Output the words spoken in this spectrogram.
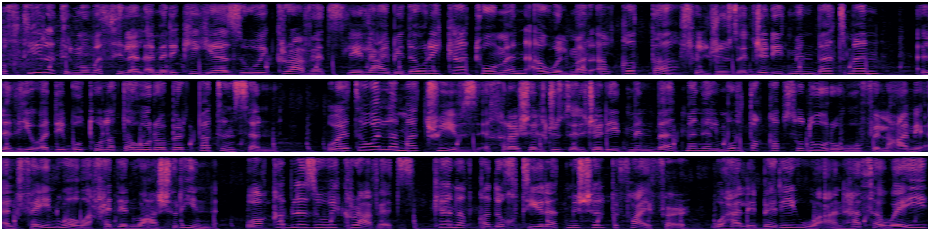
اختيرت الممثلة الأمريكية زوي كرافيتس للعب دور Catwoman أو المرأة القطة في الجزء الجديد من باتمان الذي يؤدي بطولته روبرت باتنسون. ويتولى مات ريفز إخراج الجزء الجديد من باتمان المرتقب صدوره في العام 2021 وقبل زوي كرافيتس كانت قد اختيرت ميشيل بفايفر وهالي بيري وآن هاثاواي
